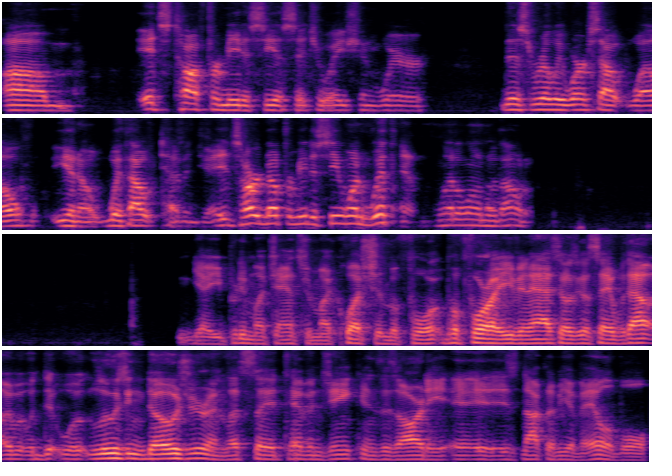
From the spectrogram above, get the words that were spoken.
Um, it's tough for me to see a situation where this really works out well, you know, without Teven J. It's hard enough for me to see one with him, let alone without him. Yeah, you pretty much answered my question before before I even asked. I was going to say without losing Dozier and let's say Teven Jenkins is already is not going to be available.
